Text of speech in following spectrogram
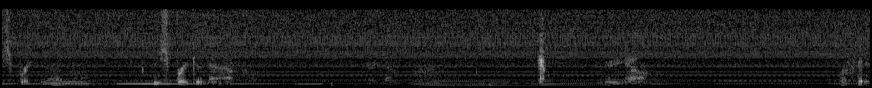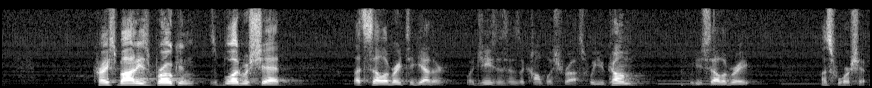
Just break it. Just break it in half. There you go. Perfect. Christ's body is broken. His blood was shed. Let's celebrate together what Jesus has accomplished for us. Will you come? Will you celebrate? Let's worship.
